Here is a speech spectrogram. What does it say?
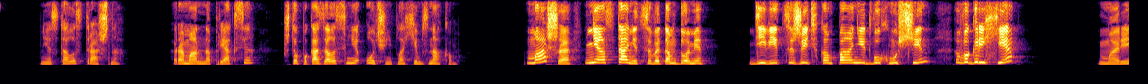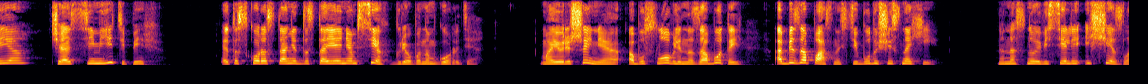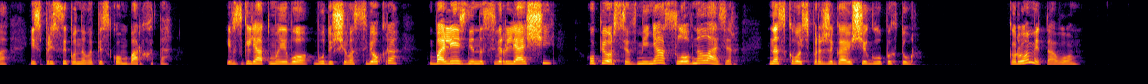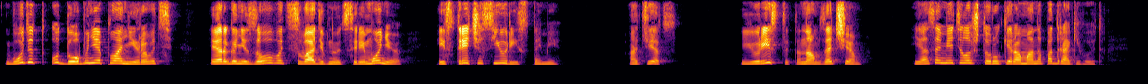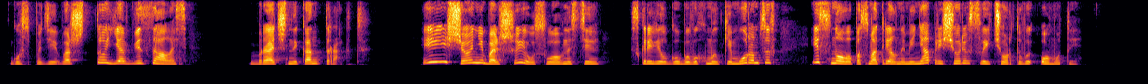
Мне стало страшно. Роман напрягся, что показалось мне очень плохим знаком. «Маша не останется в этом доме! Девице жить в компании двух мужчин? Во грехе?» «Мария – часть семьи теперь», это скоро станет достоянием всех в грёбаном городе. Мое решение обусловлено заботой о безопасности будущей снохи. Наносное веселье исчезло из присыпанного песком бархата. И взгляд моего будущего свекра, болезненно сверлящий, уперся в меня, словно лазер, насквозь прожигающий глупых дур. Кроме того, будет удобнее планировать и организовывать свадебную церемонию и встречи с юристами. Отец, юристы-то нам зачем? Я заметила, что руки Романа подрагивают. Господи, во что я ввязалась? Брачный контракт. И еще небольшие условности, скривил губы в ухмылке Муромцев и снова посмотрел на меня, прищурив свои чертовы омуты.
